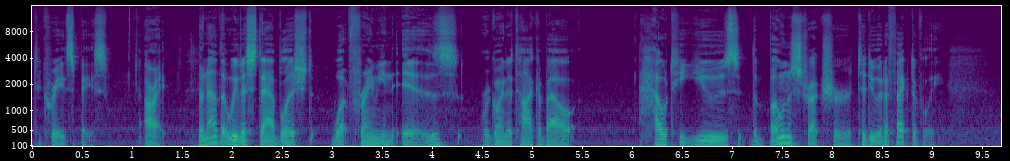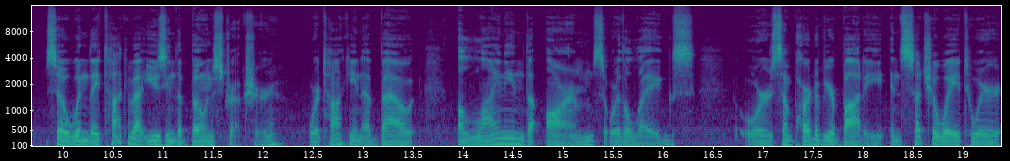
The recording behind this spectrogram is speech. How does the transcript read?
to create space. All right. So now that we've established what framing is, we're going to talk about how to use the bone structure to do it effectively. So when they talk about using the bone structure, we're talking about aligning the arms or the legs or some part of your body in such a way to where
